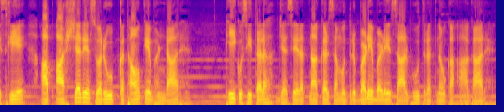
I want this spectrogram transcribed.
इसलिए आप आश्चर्य स्वरूप कथाओं के भंडार हैं। ठीक उसी तरह जैसे रत्नाकर समुद्र बड़े बड़े सारभूत रत्नों का आगार है।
